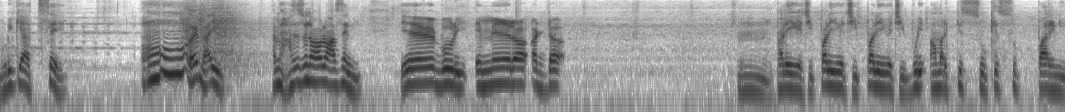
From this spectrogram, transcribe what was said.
বুড়ি কি আসছে? ওই ভাই, আমি হাসি শুনে ভাবলাম আসেনি। এ বুড়ি, এ মেরা আড্ডা। হুম পালিয়ে গেছি পালিয়ে গেছি পালিয়ে গেছি। বুড়ি, আমার কিচ্ছু কিচ্ছু পারেনি।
